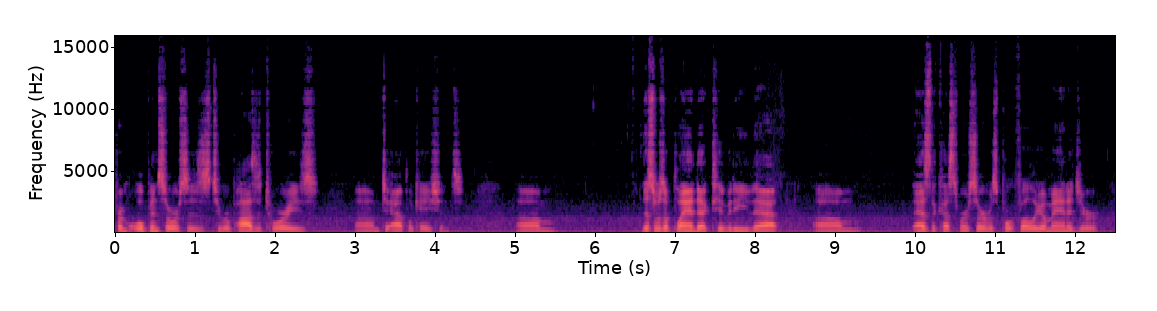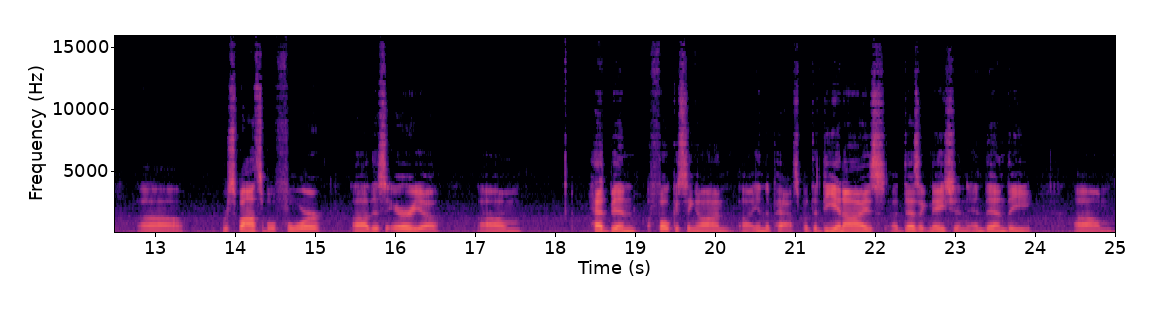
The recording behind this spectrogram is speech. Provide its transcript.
from open sources to repositories um, to applications. Um, this was a planned activity that, um, as the customer service portfolio manager, uh, responsible for uh, this area, um, had been focusing on uh, in the past. But the DNI's uh, designation and then the um,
